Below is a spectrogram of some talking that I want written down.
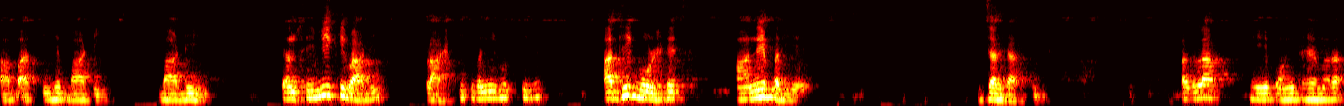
अब आती है बॉडी बॉडी एमसीबी की बॉडी प्लास्टिक बनी होती है। अधिक वोल्टेज आने पर ये जल जाती है। अगला ये पॉइंट है हमारा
